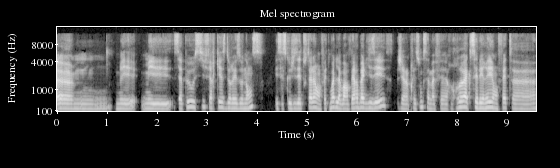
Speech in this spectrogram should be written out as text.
mais, mais ça peut aussi faire caisse de résonance et c'est ce que je disais tout à l'heure. En fait, moi, de l'avoir verbalisé, j'ai l'impression que ça m'a fait reaccélérer en fait euh,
